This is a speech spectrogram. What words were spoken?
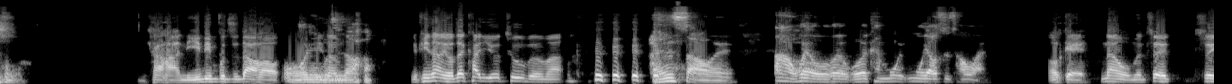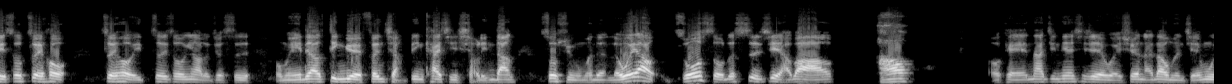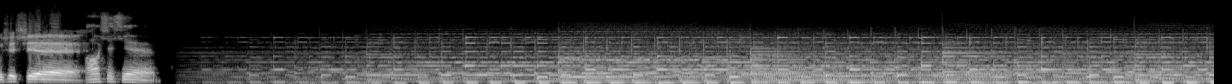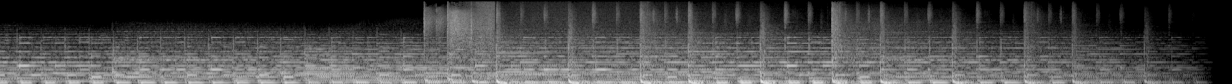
嗯，哈哈，你一定不知道哈、哦。我也不知道。你平常有在看 YouTube 吗？很少哎、欸。啊，我会，我会，我会看木木曜4超玩。OK，那我们最所以说最后最后一最重要的就是我们一定要订阅、分享并开启小铃铛，搜寻我们的 The Way Out 左手的世界，好不好？好。OK，那今天谢谢伟轩来到我们节目，谢谢。好，谢谢。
